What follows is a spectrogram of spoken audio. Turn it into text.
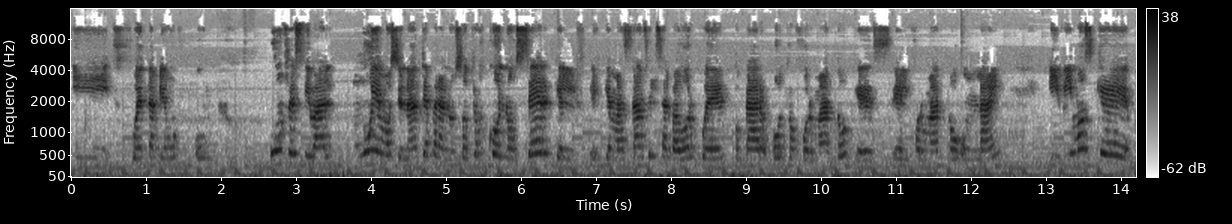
y fue también un, un, un festival muy emocionante para nosotros conocer que, el, que Más Danza El Salvador puede tocar otro formato, que es el formato online. Y vimos que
